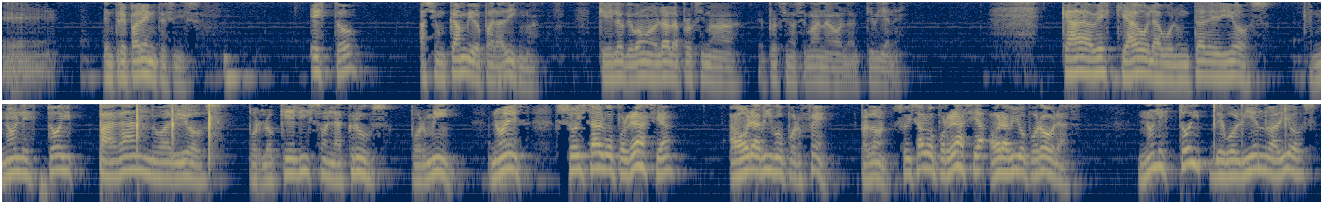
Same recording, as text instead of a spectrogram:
Eh, entre paréntesis, esto hace un cambio de paradigma, que es lo que vamos a hablar la próxima, la próxima semana o la que viene. Cada vez que hago la voluntad de Dios, no le estoy pagando a Dios por lo que Él hizo en la cruz, por mí. No es, soy salvo por gracia, ahora vivo por fe. Perdón, soy salvo por gracia, ahora vivo por obras. No le estoy devolviendo a Dios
